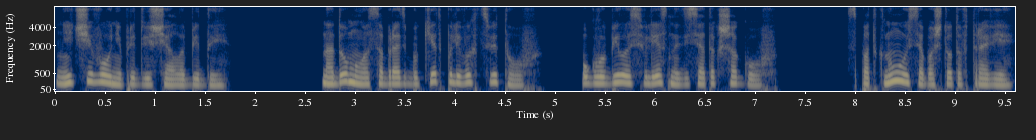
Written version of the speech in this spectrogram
Ничего не предвещало беды. Надумала собрать букет полевых цветов, углубилась в лес на десяток шагов. Споткнулась обо что-то в траве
